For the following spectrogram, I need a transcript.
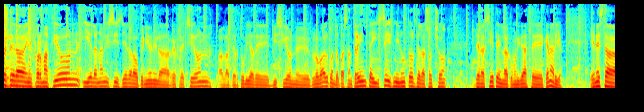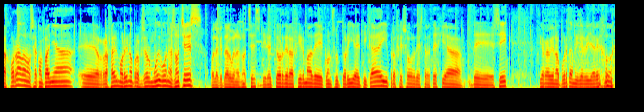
Después de la información y el análisis llega la opinión y la reflexión a la tertulia de Visión eh, Global cuando pasan 36 minutos de las 8 de las 7 en la comunidad eh, canaria. En esta jornada nos acompaña eh, Rafael Moreno, profesor. Muy buenas noches. Hola, ¿qué tal? Buenas noches. Director de la firma de consultoría Eticai, profesor de estrategia de SIC. Cierra bien la puerta, Miguel Villarejo.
